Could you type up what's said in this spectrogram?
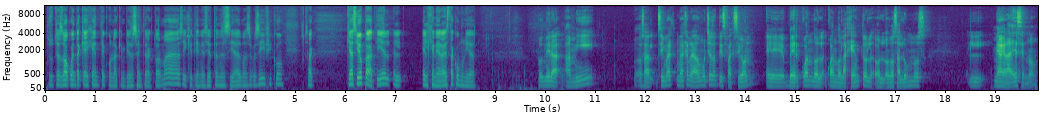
pues tú te has dado cuenta que hay gente con la que empiezas a interactuar más y que tiene ciertas necesidades más específicas. O sea, ¿qué ha sido para ti el, el, el generar esta comunidad? Pues mira, a mí, o sea, sí me ha, me ha generado mucha satisfacción eh, ver cuando, cuando la gente o los alumnos me agradecen, ¿no?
